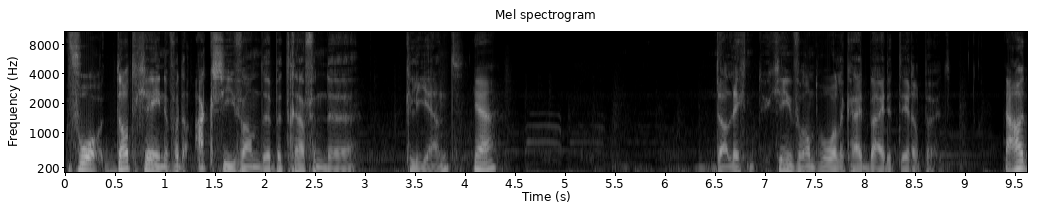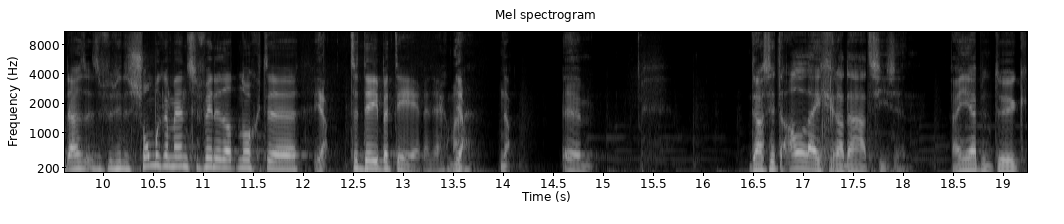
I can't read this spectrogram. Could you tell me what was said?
voor datgene, voor de actie van de betreffende cliënt, Ja, daar ligt geen verantwoordelijkheid bij de therapeut. Nou, daar vinden sommige mensen vinden dat nog te, Ja. te debatteren, zeg maar. Ja, nou, ehm, daar zitten allerlei gradaties in. En je hebt natuurlijk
